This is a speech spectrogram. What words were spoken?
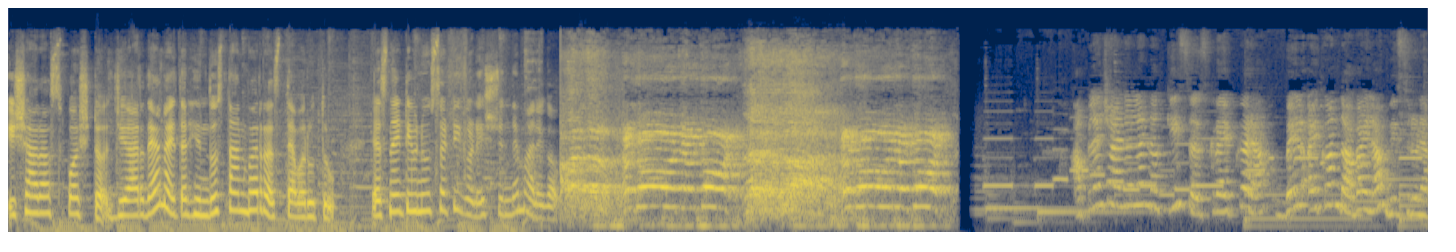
इशारा स्पष्ट जी आर द्या नाहीतर हिंदुस्थानभर रस्त्यावर उतरू. एस नाईन टीव्ही न्यूजसाठी गणेश शिंदे मालेगाव. आपल्या चॅनलला नक्की सबस्क्राईब करा बेल ऐकॉन दाबायला विसरू नका.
